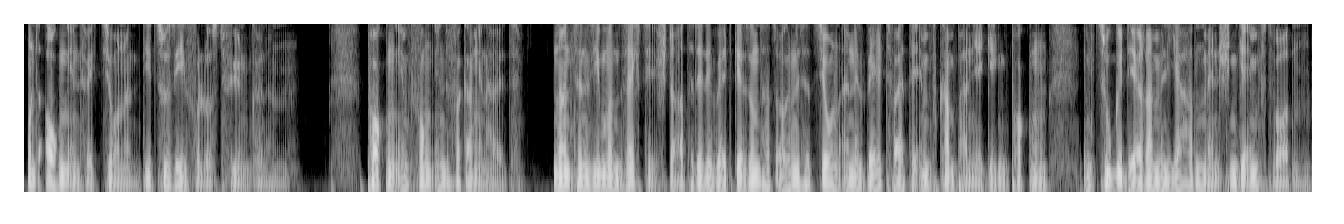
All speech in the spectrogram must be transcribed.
und Augeninfektionen, die zu Sehverlust führen können. Pockenimpfung in der Vergangenheit. 1967 startete die Weltgesundheitsorganisation eine weltweite Impfkampagne gegen Pocken, im Zuge derer Milliarden Menschen geimpft wurden.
